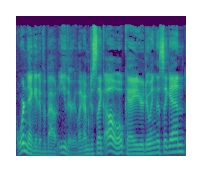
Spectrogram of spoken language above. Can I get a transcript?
or negative about either. Like I'm just like, oh, okay, you're doing this again,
